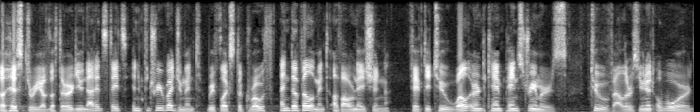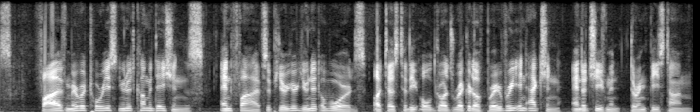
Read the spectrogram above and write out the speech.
The history of the 3rd United States Infantry Regiment reflects the growth and development of our nation. 52 well-earned campaign streamers, 2 Valorous Unit Awards, 5 Meritorious Unit Commendations, and 5 Superior Unit Awards attest to the Old Guard's record of bravery in action and achievement during peacetime.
